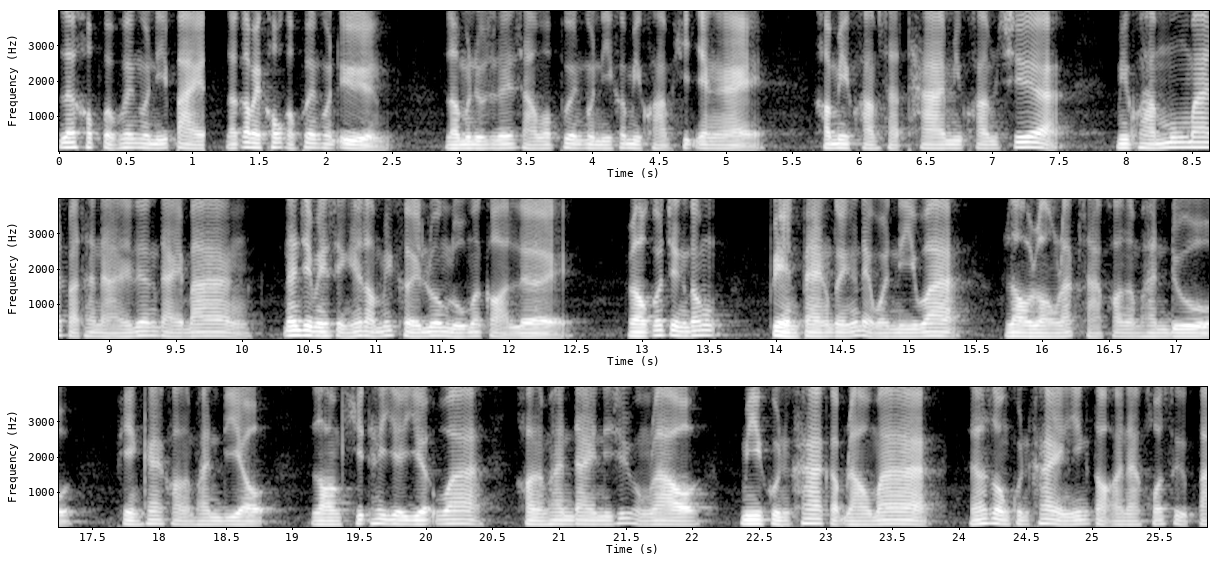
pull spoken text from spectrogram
เลิกคบกับเพื่อนคนนี้ไป แล้วก็ไปคบกับเพื่อนคนอื่น เราไม่รู้ด้วยซ้ำว่าเพื่อนคนนี้เขามีความคิดยังไง เขามีความศรัทธา มีความเชื่อ มีความมุ่งมั่นปรารถนาในเรื่องใดบ้าง นั่นจะเป็นสิ่งที่เราไม่เคยล่วงรู้มาก่อนเลย เราก็จึงต้องเปลี่ยนแปลงตัวเองตั้งแต่วันนี้ว่า เราลองรักษาความสัมพันธ์ดู เพียงแค่ความสัมพันธ์เดียว ลองคิดให้เยอะๆว่าความสัมพันธ์ใดในชีวิตของเรา มีคุณค่ากับเรามาก แล้วส่งคุณค่าอย่างยิ่งต่ออนาคตสืบไป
